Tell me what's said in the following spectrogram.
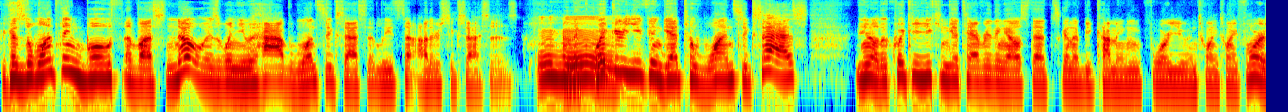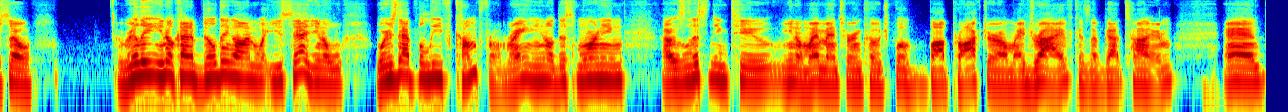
because the one thing both of us know is when you have one success it leads to other successes mm-hmm. and the quicker mm-hmm. you can get to one success you know the quicker you can get to everything else that's going to be coming for you in 2024 so really you know kind of building on what you said you know where's that belief come from right you know this morning i was listening to you know my mentor and coach bob proctor on my drive because i've got time and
